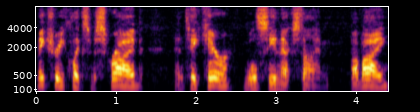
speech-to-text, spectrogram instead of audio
make sure you click subscribe, And take care. We'll see you next time. Bye-bye.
